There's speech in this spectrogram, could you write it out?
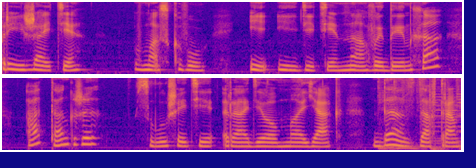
Приезжайте в Москву и идите на ВДНХ, а также слушайте радио «Маяк». До завтра!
